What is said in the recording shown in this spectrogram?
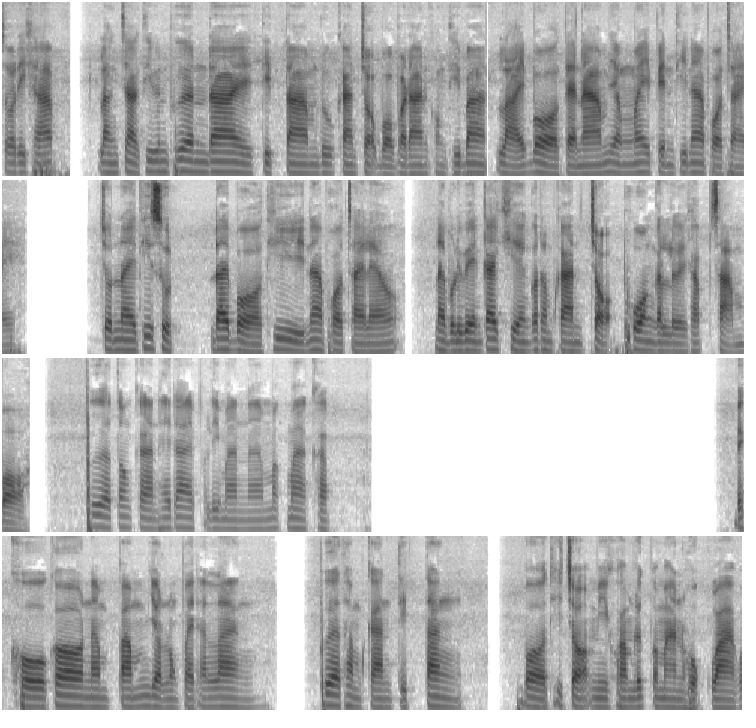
สวัสดีครับ หลังจากที่เพื่อนๆได้ติดตามดูการเจาะบ่อบาดาลของที่บ้าน หลายบ่อแต่น้ำยังไม่เป็นที่น่าพอใจ จนในที่สุดได้บ่อที่น่าพอใจแล้ว ในบริเวณใกล้เคียงก็ทำการเจาะพ่วงกันเลยครับสามบ่อ เพื่อต้องการให้ได้ปริมาณน้ำมากๆครับเบคโคก็นำปั๊มหย่อนลงไปด้านล่าง เพื่อทำการติดตั้ง บ่อที่เจาะมีความลึกประมาณ 6 วาก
